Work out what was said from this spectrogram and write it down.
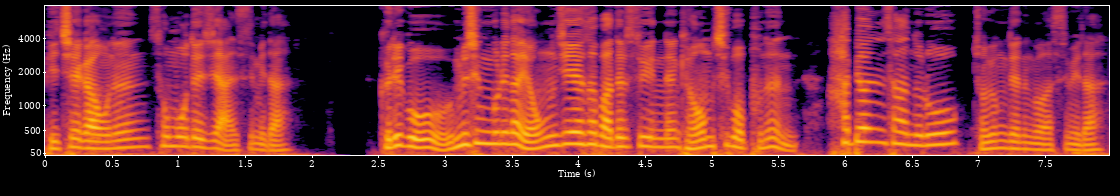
빛의 가오는 소모되지 않습니다. 그리고 음식물이나 영지에서 받을 수 있는 경험치 버프는 하변산으로 적용되는 것 같습니다.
